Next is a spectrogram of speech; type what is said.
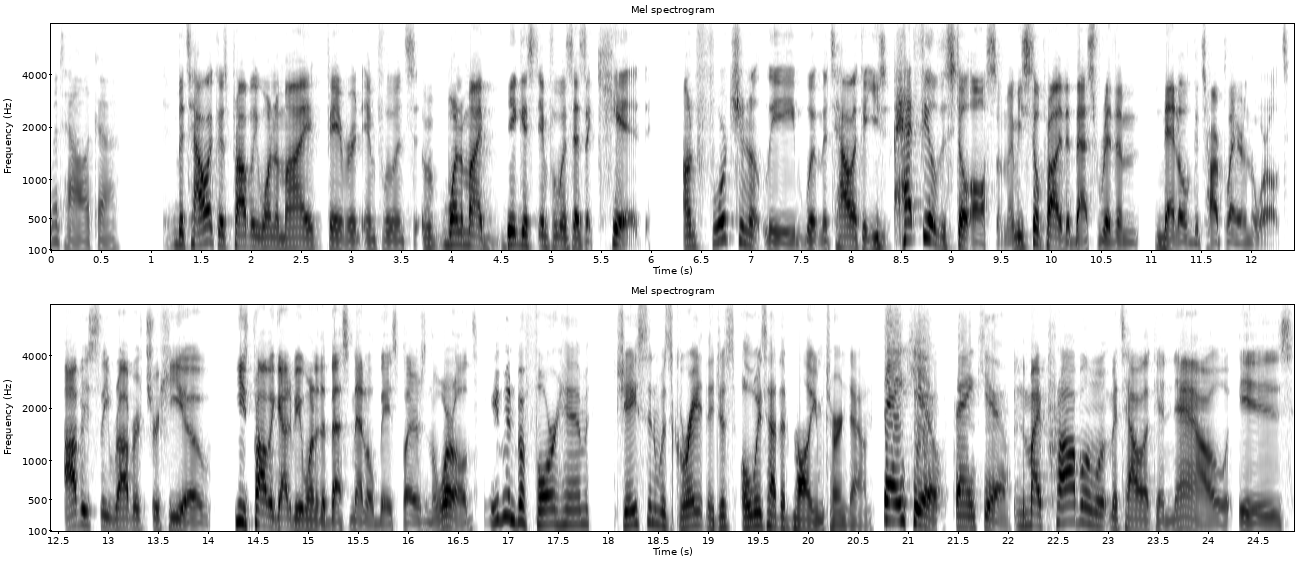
Metallica. Metallica is probably one of my favorite influence, uh, one of my biggest influence as a kid. Unfortunately, with Metallica, you, Hetfield is still awesome. I mean, he's still probably the best rhythm metal guitar player in the world. Obviously, Robert Trujillo, he's probably got to be one of the best metal bass players in the world. Even before him, Jason was great. They just always had the volume turned down. Thank you. Thank you. My problem with Metallica now is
